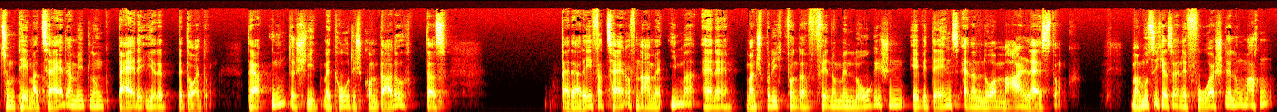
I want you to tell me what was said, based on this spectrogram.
zum Thema Zeitermittlung beide ihre Bedeutung. Der Unterschied methodisch kommt dadurch, dass bei der REFA-Zeitaufnahme immer eine, man spricht von der phänomenologischen Evidenz einer Normalleistung. Man muss sich also eine Vorstellung machen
